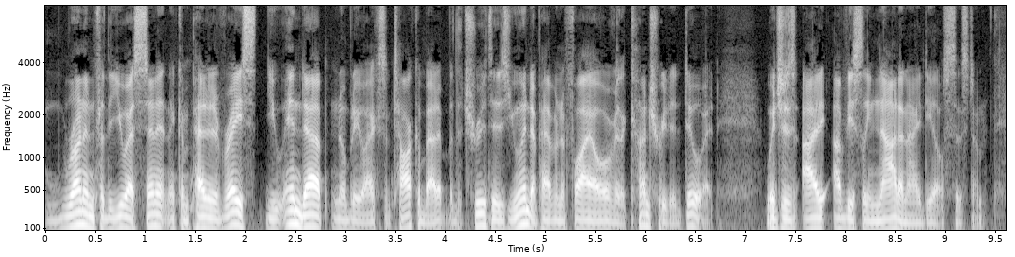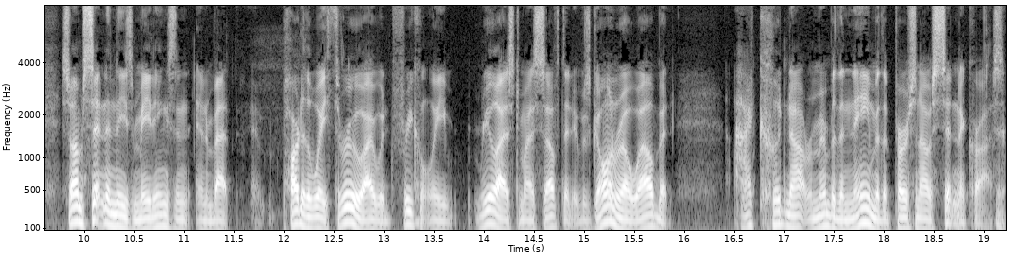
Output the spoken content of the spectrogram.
running for the U.S. Senate in a competitive race, you end up, nobody likes to talk about it, but the truth is you end up having to fly all over the country to do it, which is obviously not an ideal system. So I'm sitting in these meetings, and, and about part of the way through, I would frequently realize to myself that it was going real well, but I could not remember the name of the person I was sitting across.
